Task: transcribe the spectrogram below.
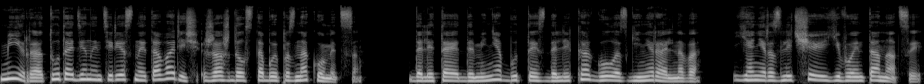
«Мира, тут один интересный товарищ жаждал с тобой познакомиться». Долетает до меня, будто издалека, голос генерального. Я не различаю его интонации.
